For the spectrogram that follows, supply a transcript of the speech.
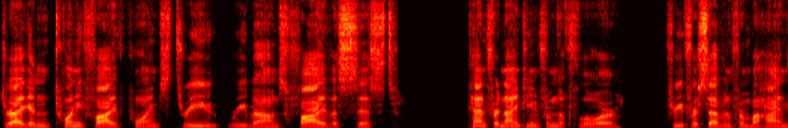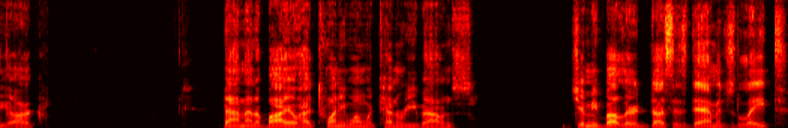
Dragon 25 points, three rebounds, five assists, 10 for 19 from the floor, three for seven from behind the arc. Bam Adebayo had 21 with 10 rebounds. Jimmy Butler does his damage late,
